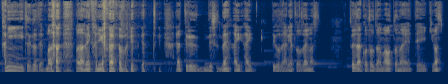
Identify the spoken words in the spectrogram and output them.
カニーということで、まだ、まだね、カニが やっぱりやって、やってるんですね。はい、はい。ということで、ありがとうございます。それでは言霊を唱えていきます。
